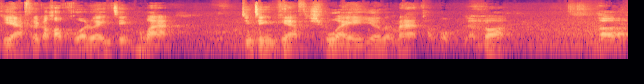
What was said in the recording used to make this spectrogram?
พี่แอฟแล้วก็ครอบครัวด้วยจริงๆเพราะว่าจริงๆพี่แอฟช่วยเยอะมากๆครับผมแล้วก็เอ่อ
